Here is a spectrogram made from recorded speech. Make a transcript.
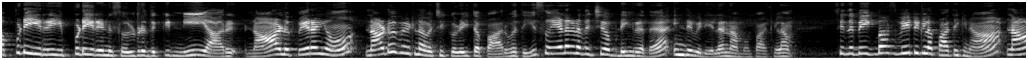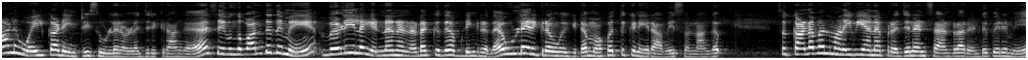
அப்படி இரு இப்படி இருன்னு சொல்கிறதுக்கு நீ யார்? நாலு பேரையும் நடு வீட்டில் வச்சு குழித்த பார்வதி ஸோ என்ன நடந்துச்சு அப்படிங்கிறத இந்த வீடியோவில் நாம் பார்க்கலாம். ஸோ இந்த பிக் பாஸ் வீட்டுக்குள்ளே பார்த்தீங்கன்னா நாலு ஒயில் கார்டு என்ட்ரிஸ் உள்ளே நுழைஞ்சிருக்கிறாங்க. ஸோ இவங்க வந்ததுமே வெளியில் என்னென்ன நடக்குது அப்படிங்கிறத உள்ளே இருக்கிறவங்க கிட்ட முகத்துக்கு நேராகவே சொன்னாங்க. ஸோ கணவன் மனைவியான பிரஜன் அண்ட் சாண்ட்ரா ரெண்டு பேருமே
